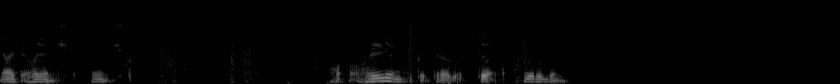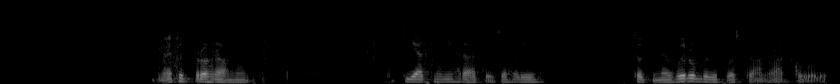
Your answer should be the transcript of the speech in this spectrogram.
Давайте големчик, големчик. Го- Големчика треба. Так, виробимо. Ну, Я тут програв, ну. Тут як мені грати взагалі? Тут не виробили, просто анлак колоди.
